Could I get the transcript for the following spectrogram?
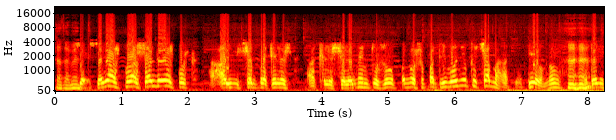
exactamente. Se, se das polas aldeas, pois, hai sempre aqueles, aqueles elementos do noso patrimonio que chaman a atención, non? entón,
